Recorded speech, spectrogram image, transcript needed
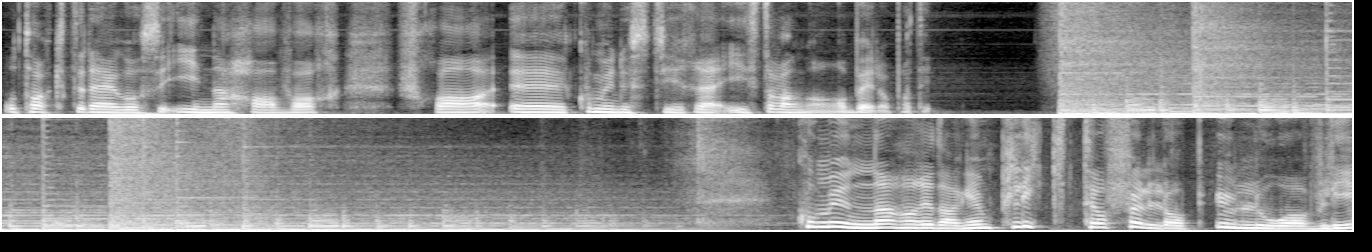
og takk til deg også, Ine Haver fra eh, kommunestyret i Stavanger Arbeiderparti. Kommunene har i dag en plikt til å følge opp ulovlig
